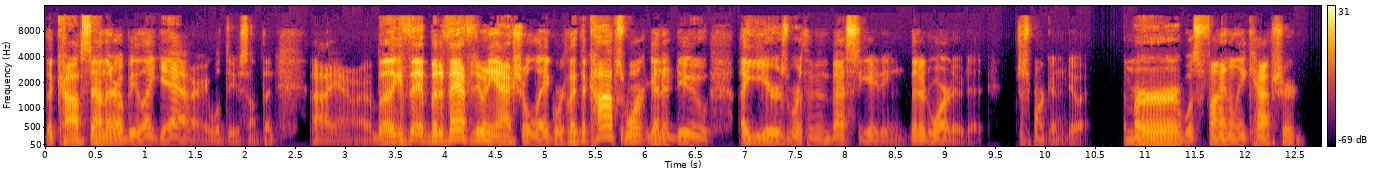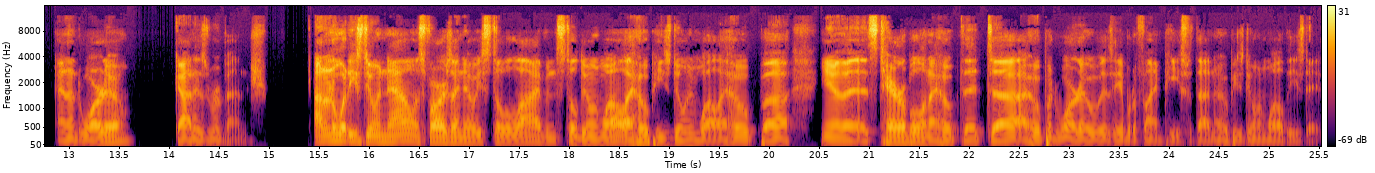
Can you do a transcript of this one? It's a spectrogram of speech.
the cops down there will be like, yeah, all right, we'll do something. Uh, yeah, but like if they, but if they have to do any actual legwork, like the cops weren't gonna do a year's worth of investigating that Eduardo did. Just weren't gonna do it. The murderer was finally captured, and Eduardo got his revenge. I don't know what he's doing now. As far as I know, he's still alive and still doing well. I hope he's doing well. I hope uh, you know that it's terrible, and I hope that uh, I hope Eduardo is able to find peace with that, and I hope he's doing well these days.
